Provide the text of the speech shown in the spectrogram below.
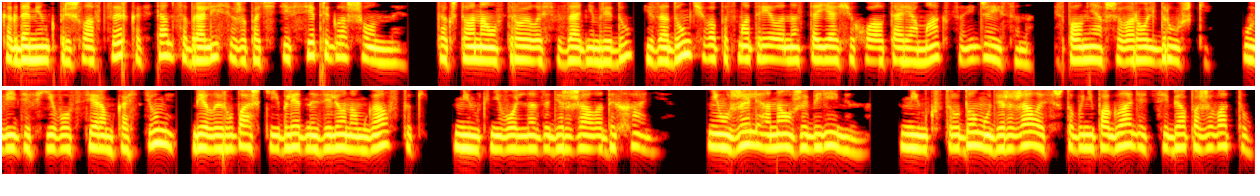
Когда Минг пришла в церковь, там собрались уже почти все приглашенные, так что она устроилась в заднем ряду и задумчиво посмотрела на стоящих у алтаря Макса и Джейсона, исполнявшего роль дружки. Увидев его в сером костюме, белой рубашке и бледно-зеленом галстуке, Минг невольно задержала дыхание. Неужели она уже беременна? Минг с трудом удержалась, чтобы не погладить себя по животу.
